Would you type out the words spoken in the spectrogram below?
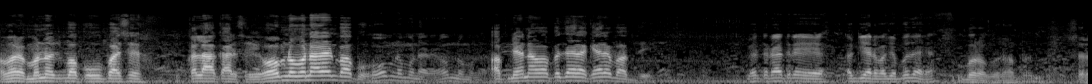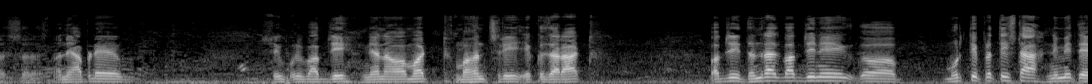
અમારે મનોજ બાપુ ઊભા છે કલાકાર છે. ઓમ નમો નારાયણ બાપુ. ઓમ નમો નારાયણ ઓમ નમો નારાયણ. આપ નેનાવા પધાર્યા ક્યારે બાપજી? ગત રાત્રે અગિયાર વાગે પધાર્યા. બરોબર હા, બરોબર. સરસ સરસ. અને આપણે શિવપુરી બાપજી જ્ઞાનાવા મઠ મહંત શ્રી એક હજાર આઠ. બાપજી ધનરાજ બાપજીની મૂર્તિ પ્રતિષ્ઠા નિમિત્તે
